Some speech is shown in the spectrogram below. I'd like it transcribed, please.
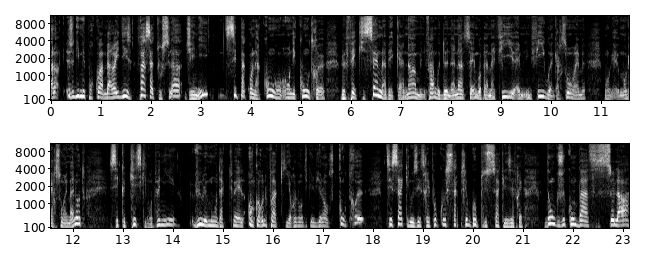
Alors, je dis, mais pourquoi? Mais alors, ils disent, face à tout cela, Jenny, c'est pas qu'on a con, on est contre le fait qu'ils s'aiment avec un homme, une femme, ou deux nanas s'aiment, enfin, ma fille aime une fille, ou un garçon aime, mon, garçon aime un autre. C'est que qu'est-ce qu'ils vont devenir? Vu le monde actuel, encore une fois, qui revendique une violence contre eux, c'est ça qui nous effraie beaucoup, c'est beaucoup plus ça qui les effraie. Donc, je combats cela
